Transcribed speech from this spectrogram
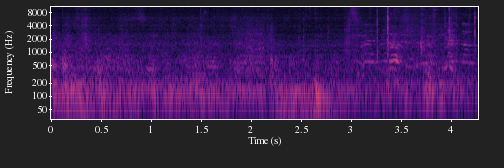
ありがといます。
